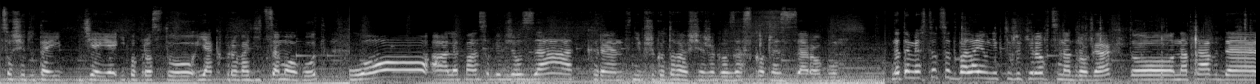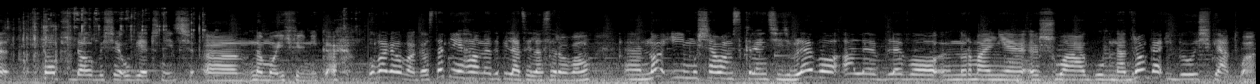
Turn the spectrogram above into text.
co się tutaj dzieje i po prostu jak prowadzić samochód. Ło, ale pan sobie wziął zakręt, nie przygotował się, że go zaskoczę z za rogu. Natomiast to, co odwalają niektórzy kierowcy na drogach, to naprawdę to przydałoby się uwiecznić na moich filmikach. Uwaga, uwaga, ostatnio jechałam na depilację laserową, e, no i musiałam skręcić w lewo, ale w lewo e, normalnie szła główna droga i były światła.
